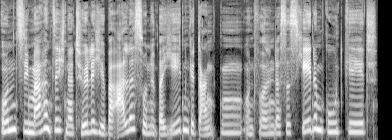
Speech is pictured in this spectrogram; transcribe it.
Und sie machen sich natürlich über alles und über jeden Gedanken und wollen, dass es jedem gut geht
